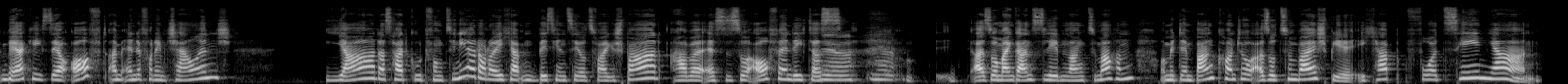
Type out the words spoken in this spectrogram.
merke ich sehr oft am Ende von dem Challenge, ja, das hat gut funktioniert oder ich habe ein bisschen CO2 gespart, aber es ist so aufwendig, dass Ja. Also mein ganzes Leben lang zu machen. Und mit dem Bankkonto, also zum Beispiel, ich habe vor zehn Jahren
